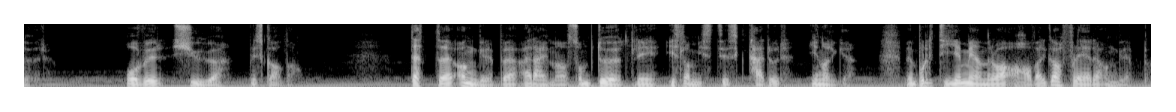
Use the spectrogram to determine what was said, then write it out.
dør. Over 20 blir skada. Dette angrepet er regna som dødelig islamistisk terror i Norge, men politiet mener å ha avverga flere angrep.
